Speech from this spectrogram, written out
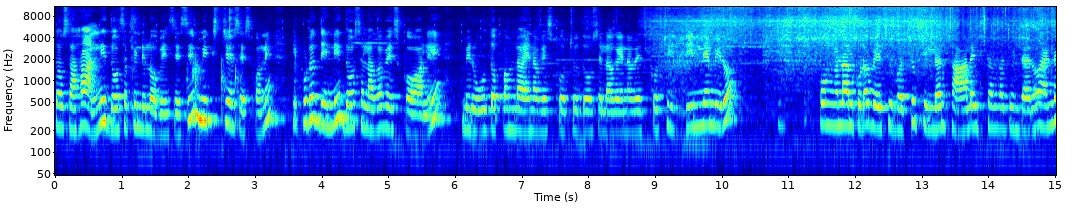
తో సహా అన్ని దోశ పిండిలో వేసేసి మిక్స్ చేసేసుకొని ఇప్పుడు దీన్ని దోశలాగా వేసుకోవాలి. మీరు ఊతప్పంలో అయినా వేసుకోవచ్చు దోశలాగా అయినా వేసుకోవచ్చు. దీన్నే మీరు పొంగనాలు కూడా వేసి ఇవ్వచ్చు. పిల్లలు చాలా ఇష్టంగా తింటారు అండ్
